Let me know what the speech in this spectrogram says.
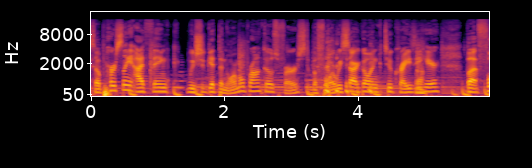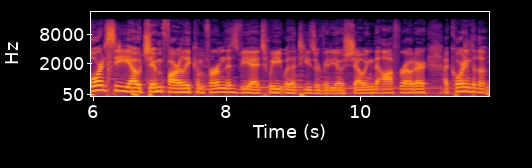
So personally, I think we should get the normal Broncos first before we start going too crazy here. But Ford CEO Jim Farley confirmed this via a tweet with a teaser video showing the off-roader. According to the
